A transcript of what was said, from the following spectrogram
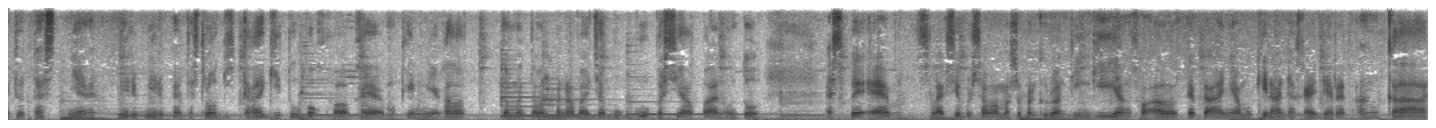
itu tesnya mirip-mirip kayak tes logika gitu. Pokok kayak mungkin ya kalau teman-teman pernah baca buku persiapan untuk SPM seleksi bersama masuk perguruan tinggi yang soal TPA-nya mungkin ada kayak deret angka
